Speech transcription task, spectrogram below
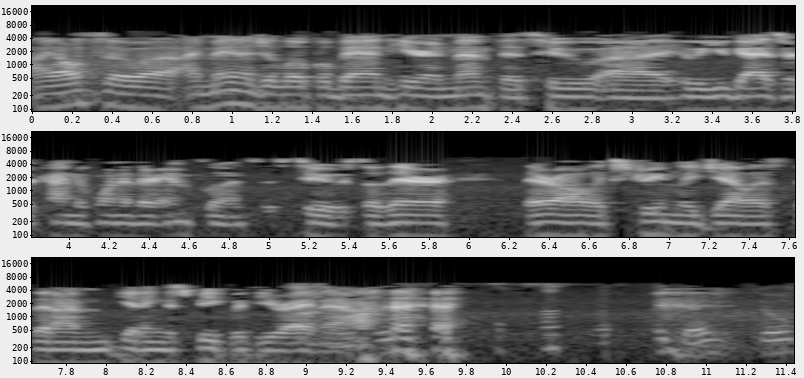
I also uh, I manage a local band here in Memphis who uh, who you guys are kind of one of their influences too. So they're they're all extremely jealous that I'm getting to speak with you right now. Okay, cool.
